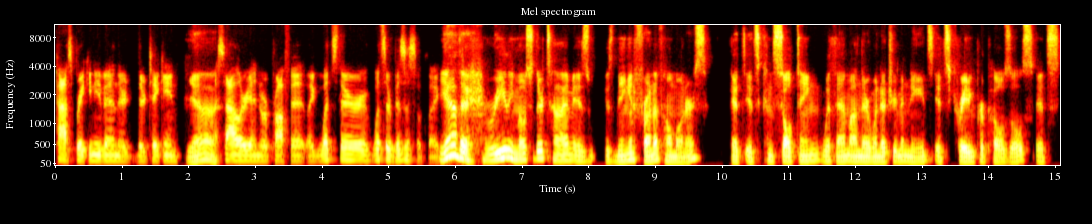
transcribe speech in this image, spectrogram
past breaking even they're they're taking yeah. a salary and or profit. Like what's their what's their business look like? Yeah they're really most of their time is is being in front of homeowners. It's it's consulting with them on their window treatment needs. It's creating proposals. It's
